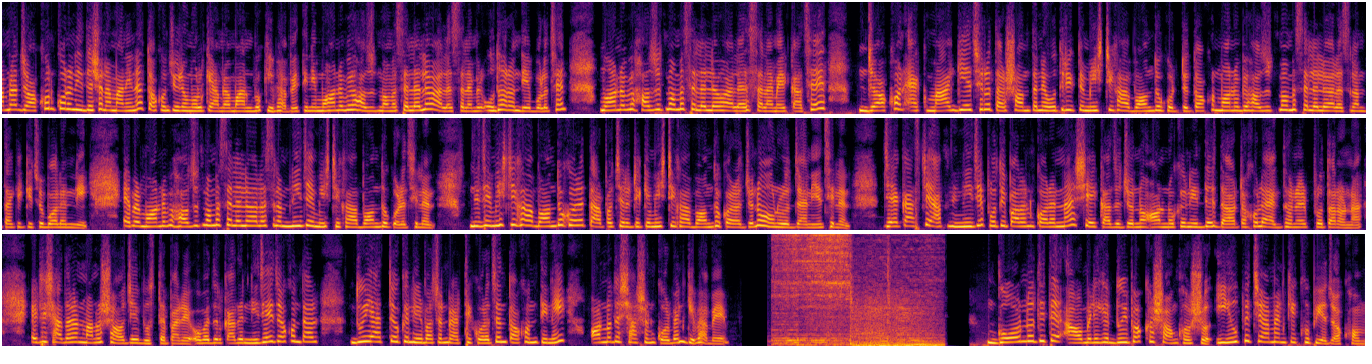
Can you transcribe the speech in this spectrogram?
আমরা যখন কোনো নির্দেশনা মানি না, তখন তৃণমূলকে আমরা মানবো কীভাবে? তিনি মহানবী হজরত মোহাম্মদ সাল্লাহ আলাইসাল্লামের উদাহরণ দিয়ে বলেছেন মহানবী হজরত মোহাম্মদ সাল্লাহ আলাইসাল্লামের কাছে যখন এক মা গিয়েছিল তার সন্তানের অতিরিক্ত মিষ্টি খাওয়া বন্ধ করতে, তখন মহানবী হজরত মোহাম্মদ সাল্লাহ আলাইসাল্লাম তাকে কিছু বলেননি। এবার মহানবী হজরত মোহাম্মদ সাল্লাহ আলাইসাল্লাম নিজে মিষ্টি খাওয়া বন্ধ করেছিলেন। নিজে মিষ্টি খাওয়া বন্ধ করে তারপর ছেলেটিকে মিষ্টি খাওয়া বন্ধ করার জন্য অনুরোধ জানিয়েছিলেন। যে কাজটি আপনি নিজে প্রতিপালন করেন না, সেই কাজের জন্য অন্যকে নির্দেশ দেওয়াটা হলো এক ধরনের প্রতারণা। এটি সাধারণ মানুষ সহজেই বুঝতে পারে। ওবায়দুল কাদের নিজেই যখন তার দুই আত্মীয়কে নির্বাচন প্রার্থী করেছেন, তখন তিনি অন্যদের শাসন করবেন কীভাবে? গৌর নদীতে আওয়ামী লীগের দুই পক্ষের সংঘর্ষ ইউপি চেয়ারম্যানকে কুপিয়ে জখম।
